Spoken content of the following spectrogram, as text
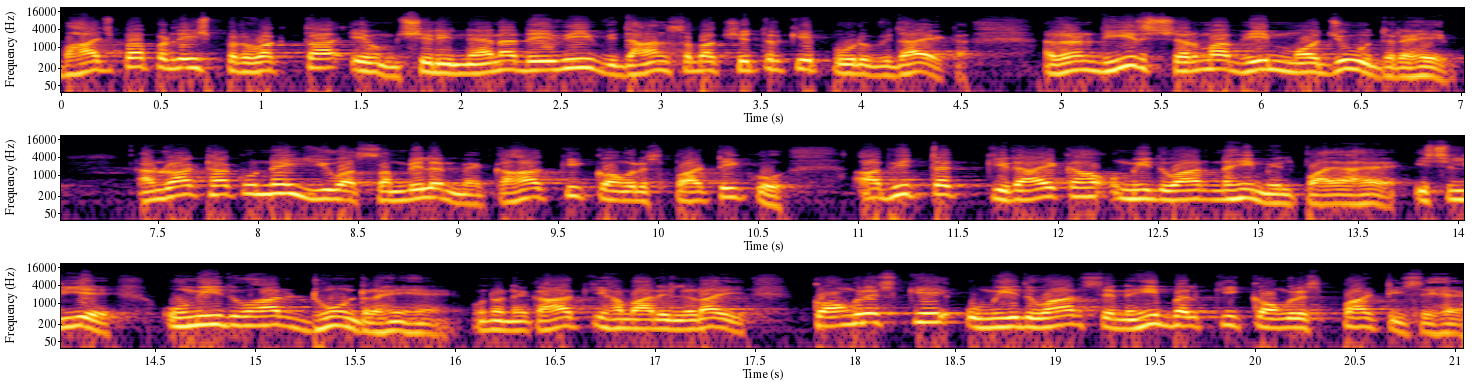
भाजपा प्रदेश प्रवक्ता एवं श्री नैना देवी, विधानसभा क्षेत्र के पूर्व विधायक रणधीर शर्मा भी मौजूद रहे। अनुराग ठाकुर ने युवा सम्मेलन में कहा कि कांग्रेस पार्टी को अभी तक किराए का उम्मीदवार नहीं मिल पाया है, इसलिए उम्मीदवार ढूंढ रहे हैं। उन्होंने कहा कि हमारी लड़ाई कांग्रेस के उम्मीदवार से नहीं, बल्कि कांग्रेस पार्टी से है।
